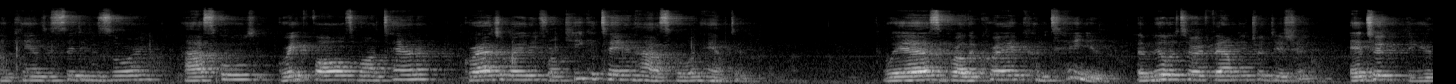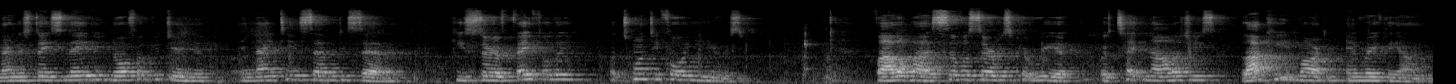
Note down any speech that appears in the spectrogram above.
in Kansas City, Missouri. High schools, Great Falls, Montana, graduating from Kecoughtan High School in Hampton. Whereas Brother Craig continued the military family tradition, entered the United States Navy, Norfolk, Virginia in 1977. He served faithfully for 24 years, followed by a civil service career with Technologies, Lockheed Martin, and Raytheon.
